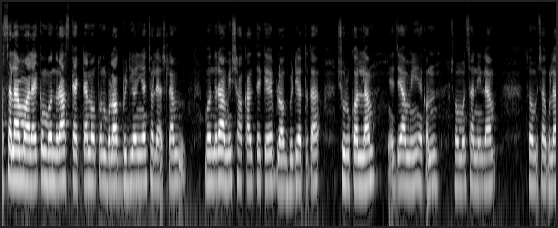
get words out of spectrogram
আসসালামু আলাইকুম বন্ধুরা, আজকে একটা নতুন ব্লগ ভিডিও নিয়ে চলে আসলাম। বন্ধুরা, আমি সকাল থেকে ব্লগ ভিডিওটা শুরু করলাম। এই যে আমি এখন সমোসা নিলাম। সমোসাগুলো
